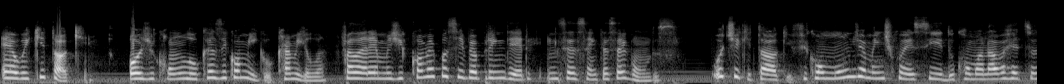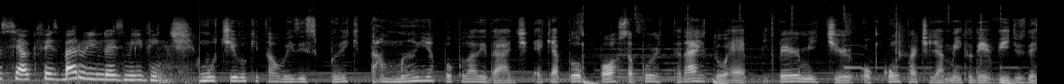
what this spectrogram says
é o Wikitalk. Hoje com o Lucas e comigo, Camila, falaremos de como é possível aprender em 60 segundos. O TikTok ficou mundialmente conhecido como a nova rede social que fez barulho em 2020. O motivo que talvez explique tamanha popularidade é que a proposta por trás do app permitir o compartilhamento de vídeos de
